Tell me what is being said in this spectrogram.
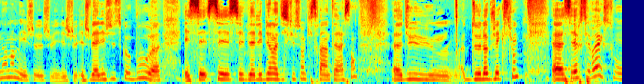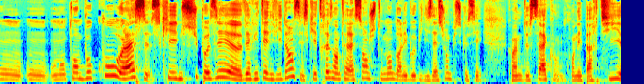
Non, non, mais je, vais, je, vais, aller jusqu'au bout. et c'est bien, bien la discussion qui sera intéressante du, de l'objection. C'est-à-dire que c'est vrai qu'on on, entend beaucoup, voilà, ce qui est une supposée vérité d'évidence, et ce qui est très intéressant justement dans les mobilisations, puisque c'est quand même de ça qu'on est parti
